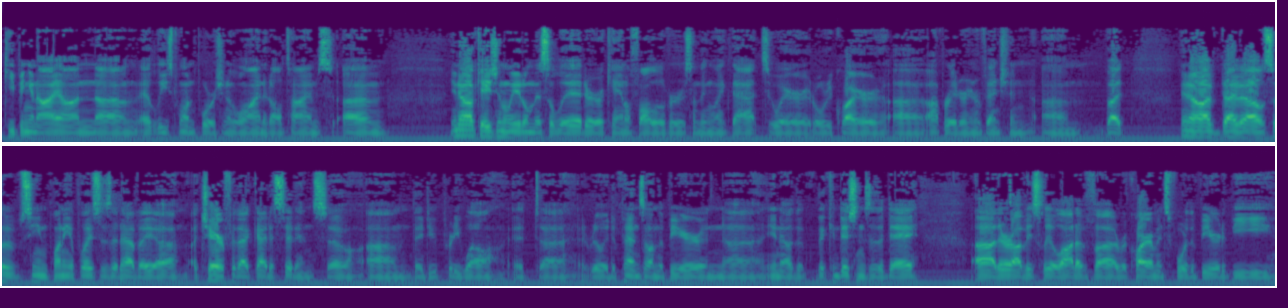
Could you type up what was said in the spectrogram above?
keeping an eye on uh, at least one portion of the line at all times. Um, you know, occasionally it'll miss a lid or a can will fall over or something like that to where it'll require uh, operator intervention. Um, but you know, I've, I've also seen plenty of places that have a uh, a chair for that guy to sit in, so um, they do pretty well. It uh, it really depends on the beer and uh, you know the the conditions of the day. Uh, there are obviously a lot of uh, requirements for the beer to be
